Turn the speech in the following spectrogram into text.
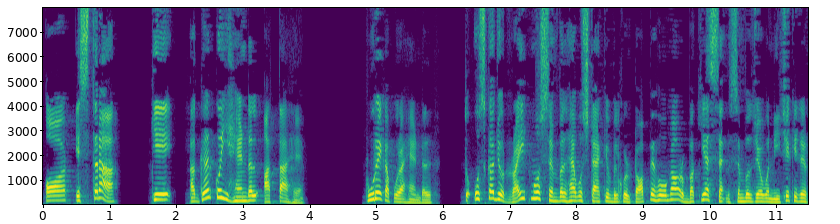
اور اس طرح کہ اگر کوئی ہینڈل آتا ہے، پورے کا پورا ہینڈل تو اس کا جو رائٹ موسٹ سمبل ہے، وہ اسٹیک کے بالکل ٹاپ پہ ہوگا اور بکیا سمبل جو ہے، وہ نیچے کی طرف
